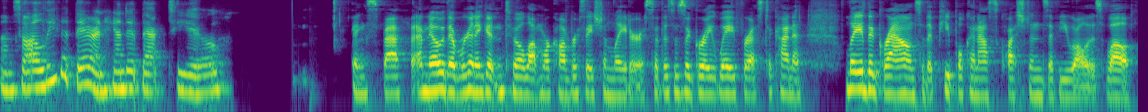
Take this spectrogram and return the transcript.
Um, so I'll leave it there and hand it back to you. Thanks, Beth. I know that we're going to get into a lot more conversation later. So, this is a great way for us to kind of lay the ground so that people can ask questions of you all as well.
